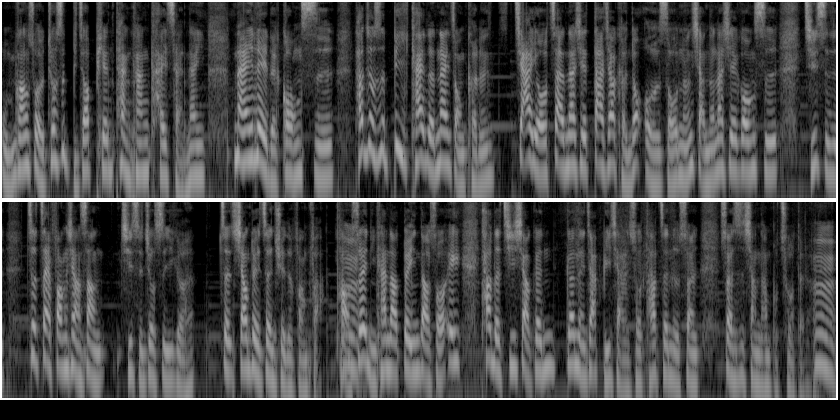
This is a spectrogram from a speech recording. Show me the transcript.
我们刚刚说的，就是比较偏探勘开采那一那一类的公司，它就是避开的那种可能加油站那些大家可能都耳熟能详的那些公司，其实这在方向上其实就是一个。正相对正确的方法，好，所以你看到对应到说，哎、欸，它的绩效跟跟人家比起来说，它真的算算是相当不错的了。嗯，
